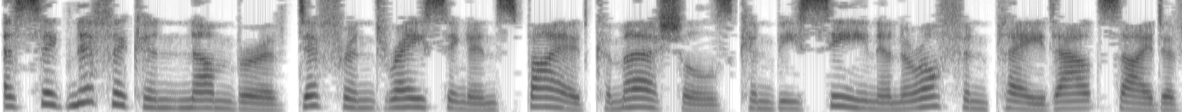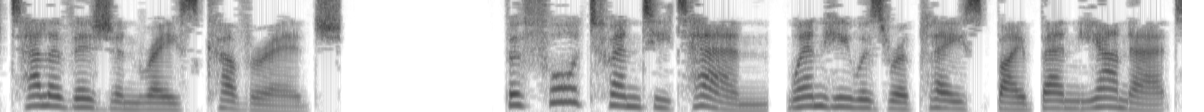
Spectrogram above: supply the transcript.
A significant number of different racing-inspired commercials can be seen and are often played outside of television race coverage. Before 2010, when he was replaced by Ben Yannette,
